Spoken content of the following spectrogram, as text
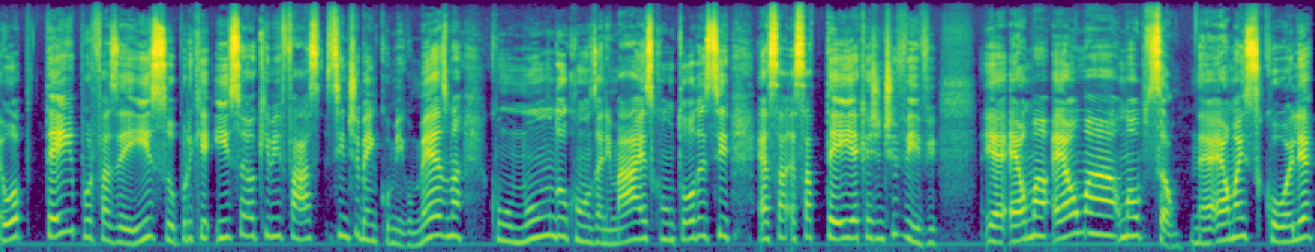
Eu optei por fazer isso porque isso é o que me faz sentir bem comigo mesma, com o mundo, com os animais, com toda essa, essa teia que a gente vive. É, é, uma, é uma, uma opção, né? É uma escolha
